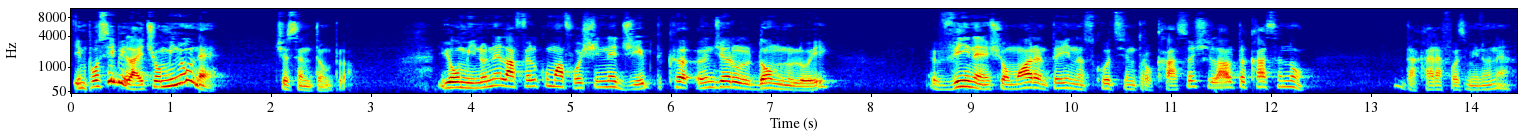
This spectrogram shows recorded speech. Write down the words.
imposibil. Aici e o minune ce se întâmplă. E o minune la fel cum a fost și în Egipt, că îngerul Domnului vine și omoară întâi născuți într-o casă și la altă casă nu. Dar care a fost minunea?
